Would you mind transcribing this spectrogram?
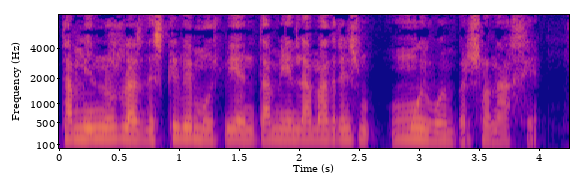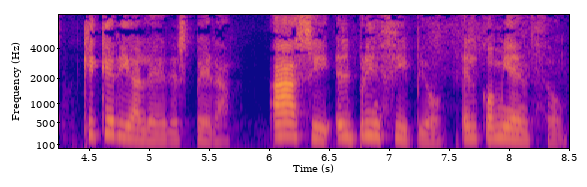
también nos las describe muy bien. También la madre es muy buen personaje. ¿Qué quería leer? Espera. Ah, sí, el principio, el comienzo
